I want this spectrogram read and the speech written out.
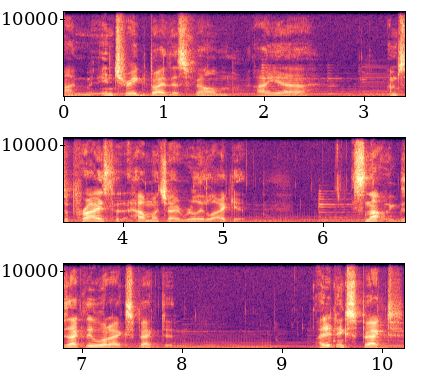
I'm intrigued by this film. I, uh, I'm surprised at how much I really like it. It's not exactly what I expected. I didn't expect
